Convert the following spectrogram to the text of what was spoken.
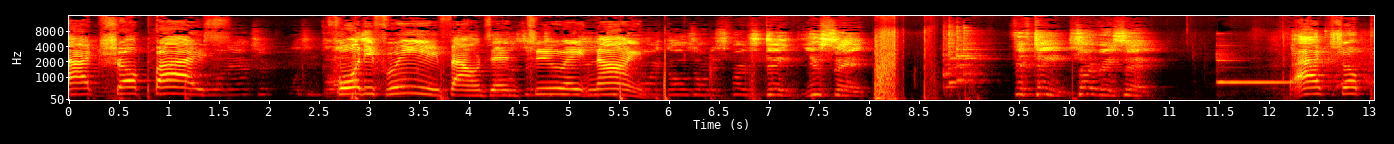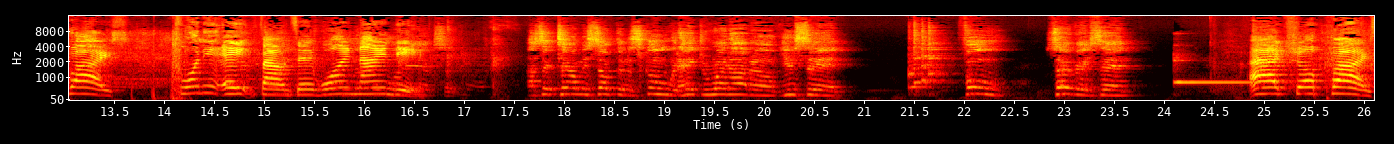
actual price. 43,289. goes on his first date. You said 15. Survey said actual price 28,190. I said, tell me something the school would hate to run out of. You said food. Survey said actual price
